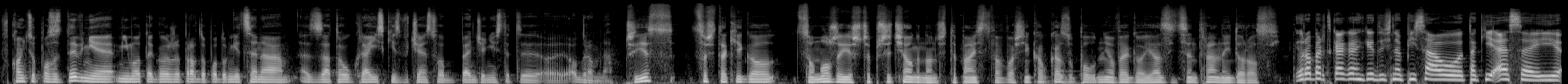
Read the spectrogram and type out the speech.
w końcu pozytywnie, mimo tego, że prawdopodobnie cena za to ukraińskie zwycięstwo będzie niestety e, ogromna. Czy jest coś takiego, co może jeszcze przyciągnąć te państwa właśnie Kaukazu Południowego i Azji Centralnej do Rosji? Robert Kagan kiedyś napisał taki esej e,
